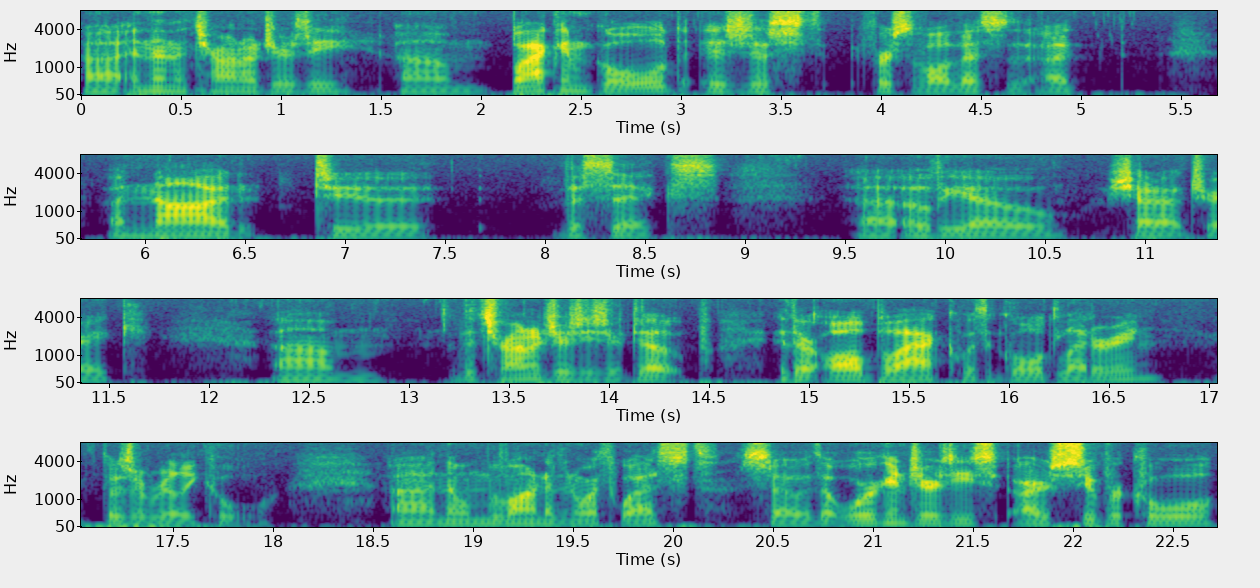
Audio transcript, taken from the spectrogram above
Uh, and then the Toronto jersey, um, black and gold is just first of all that's a a nod to the six, uh, OVO. Shout out Drake. Um, the Toronto jerseys are dope. They're all black with gold lettering. Those are really cool. Uh, and then we'll move on to the Northwest. So the Oregon jerseys are super cool.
